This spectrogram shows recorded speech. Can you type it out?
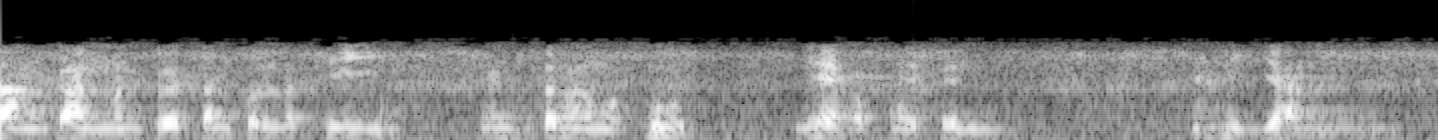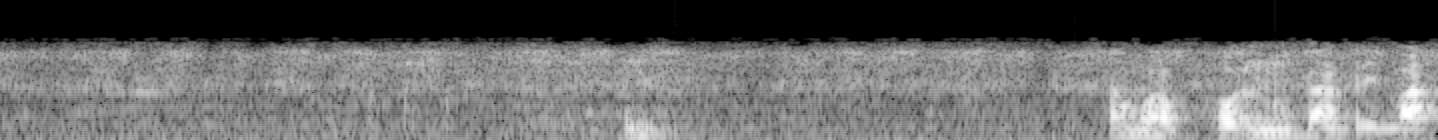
ต่างกัน มันเกิดกันคนละทีต้องเอามาพูด แยกออกไปเป็นอย่าง คำว่าผลการปฏิบัติ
